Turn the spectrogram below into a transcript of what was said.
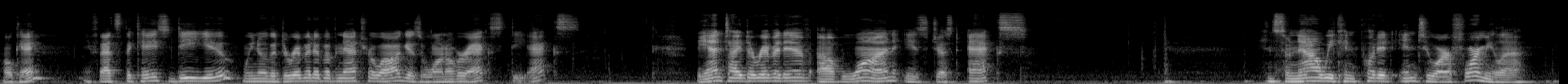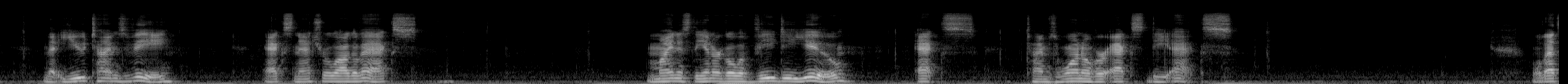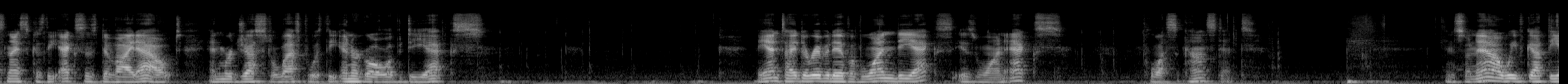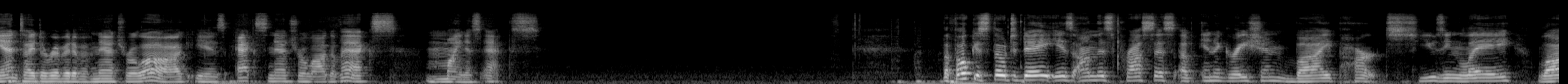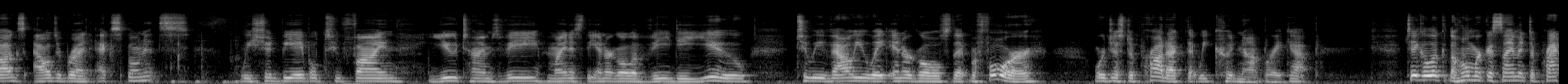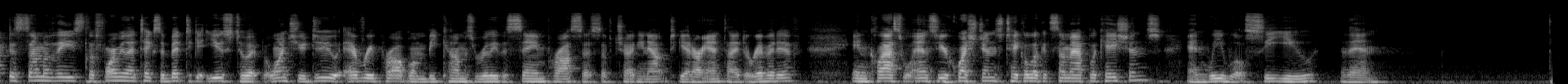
OK, if that's the case, du, we know the derivative of natural log is 1 over x dx. The antiderivative of 1 is just x. And so now we can put it into our formula that u times v, x natural log of x, minus the integral of v du, x times 1 over x dx. Well, that's nice because the x's divide out, and we're just left with the integral of dx. The antiderivative of 1 dx is 1x plus a constant. And so now we've got the antiderivative of natural log is x natural log of x minus x. The focus, though, today is on this process of integration by parts. Using lay, logs, algebra, and exponents, we should be able to find u times v minus the integral of v du to evaluate integrals that before were just a product that we could not break up. Take a look at the homework assignment to practice some of these. The formula takes a bit to get used to it, but once you do, every problem becomes really the same process of chugging out to get our antiderivative. In class, we'll answer your questions, take a look at some applications, and we will see you then.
